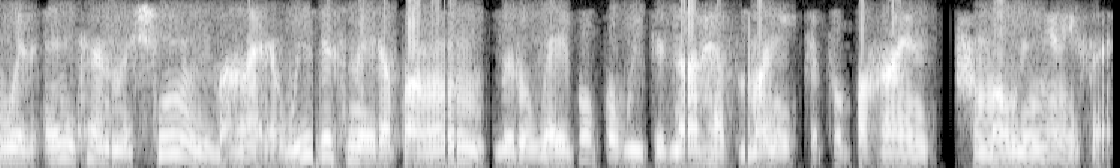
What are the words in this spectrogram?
with any kind of machinery behind it. We just made up our own little label, but we did not have money to put behind promoting anything.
